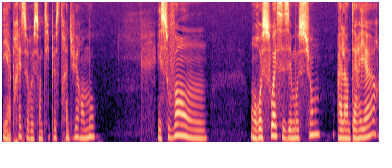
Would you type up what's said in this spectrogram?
Et après, ce ressenti peut se traduire en mots. Et souvent, on, on reçoit ces émotions à l'intérieur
